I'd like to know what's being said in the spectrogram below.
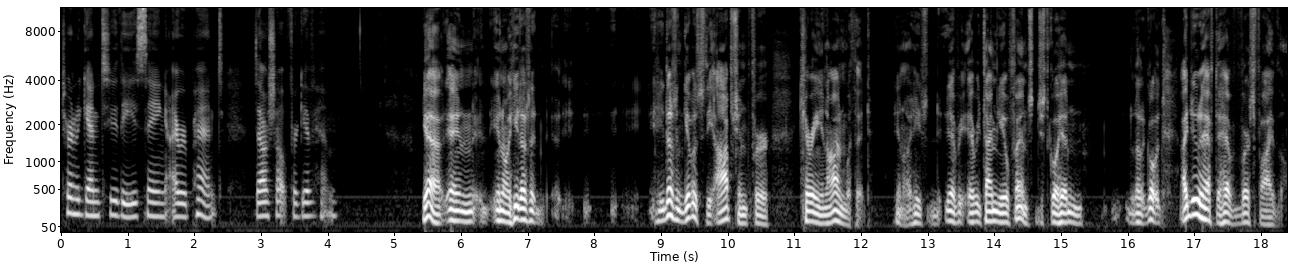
turn again to thee, saying, I repent, thou shalt forgive him. Yeah, and you know he doesn't he doesn't give us the option for carrying on with it. You know, he's every every time you offense, just go ahead and let it go. I do have to have verse five though.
